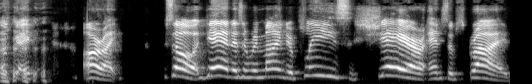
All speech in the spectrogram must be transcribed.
Okay. All right. So again, as a reminder, please share and subscribe.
